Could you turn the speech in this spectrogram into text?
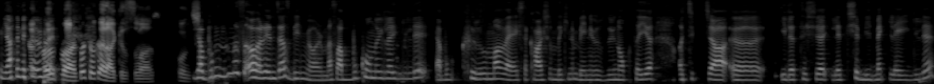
Yani, Ya, evet. çok alakası var onun için. Ya, bunu nasıl öğreneceğiz bilmiyorum. Mesela bu konuyla ilgili, ya, bu kırılma ve, işte, karşımdakinin beni üzdüğü noktayı açıkça, eee, iletişe iletişebilmekle ilgili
